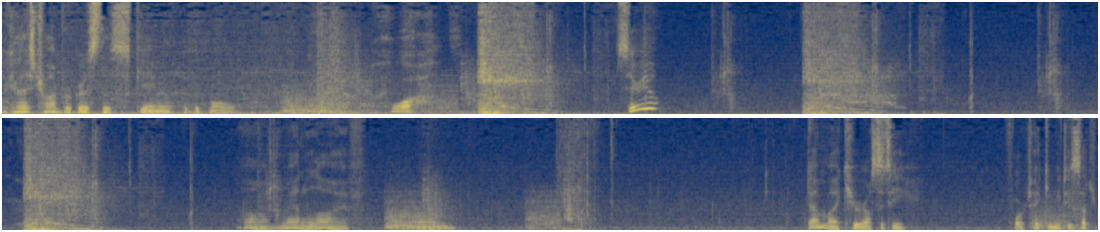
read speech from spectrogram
Okay, let's try and progress this game a, a bit more. Whoa. Cereal? Oh man alive. Um Damn my curiosity for taking me to such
